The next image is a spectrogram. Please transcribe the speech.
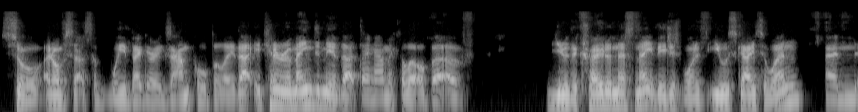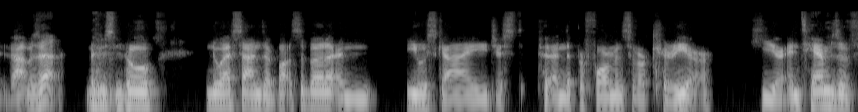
So, and obviously that's a way bigger example, but like that, it kind of reminded me of that dynamic a little bit of, you know, the crowd on this night, they just wanted Iyo Sky to win, and that was it. There was no no ifs, ands, or buts about it. And Iyo Sky just put in the performance of her career here in terms of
